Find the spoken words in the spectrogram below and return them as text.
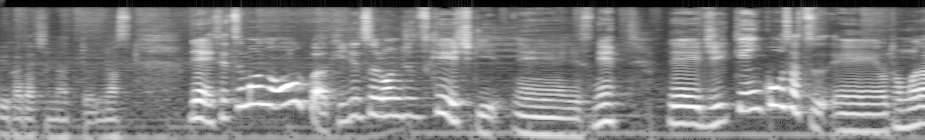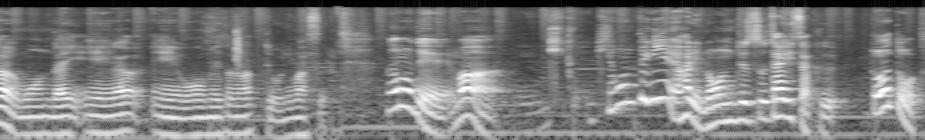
いう形になっております。で、設問の多くは記述論述形式、ですね。で、実験考察、を伴う問題、が、多めとなっております。なので、まあ、基本的にはやはり論述対策とあと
